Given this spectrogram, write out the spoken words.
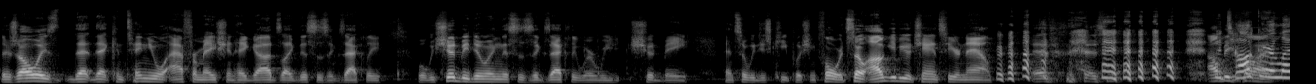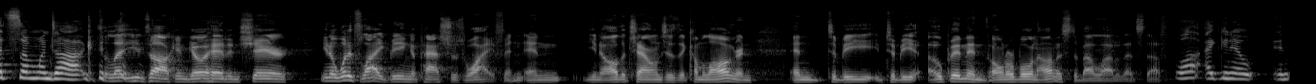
there's always that, that continual affirmation hey, God's like, this is exactly what we should be doing. This is exactly where we should be. And so we just keep pushing forward. So I'll give you a chance here now. I'll the talker lets someone talk. to let you talk and go ahead and share, you know, what it's like being a pastor's wife and, and you know, all the challenges that come along and and to be to be open and vulnerable and honest about a lot of that stuff. Well, I you know, and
